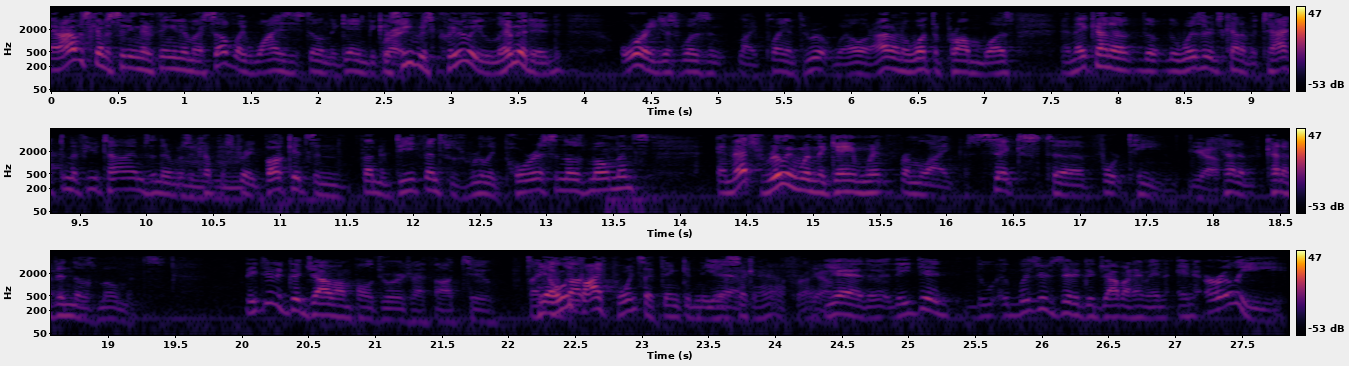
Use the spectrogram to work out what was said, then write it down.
and I was kind of sitting there thinking to myself, like, why is he still in the game? Because he was clearly limited, or he just wasn't like playing through it well, or I don't know what the problem was. And they kind of the, the Wizards kind of attacked him a few times, and there was a couple Mm-hmm. straight buckets, and Thunder defense was really porous in those moments. And that's really when the game went from like six to fourteen. Yeah. kind of kind of in those moments. they did a good job on Paul George, I thought too. Like, yeah, I only thought- five points I think in the uh, Yeah. second half, right? Yeah. Yeah, the, they did. The Wizards did a good job on him, and, and early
